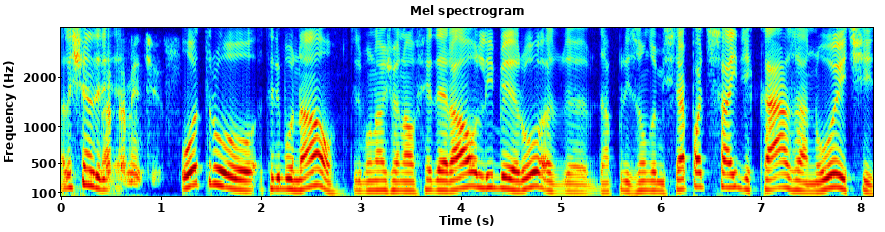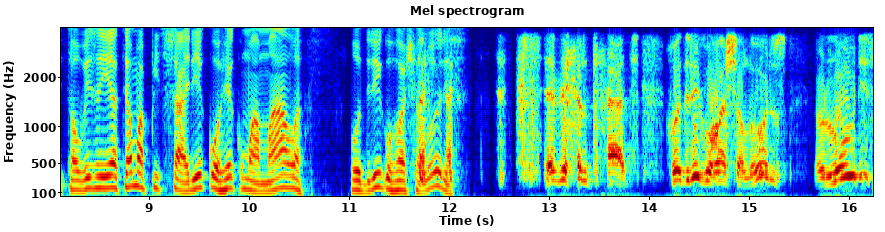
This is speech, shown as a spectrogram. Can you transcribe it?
Alexandre, outro tribunal, Tribunal Regional Federal, liberou uh, da prisão domiciliar, pode sair de casa à noite, talvez aí até uma pizzaria, correr com uma mala. Rodrigo Rocha Loures? é verdade. Rodrigo Rocha Louros, Loures,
